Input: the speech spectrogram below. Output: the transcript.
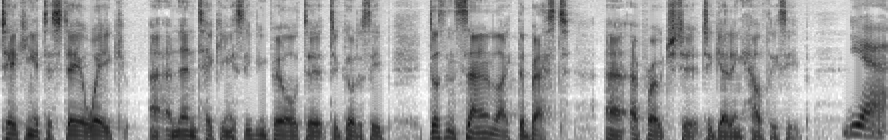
taking it to stay awake uh, and then taking a sleeping pill to to go to sleep doesn't sound like the best uh, approach to, to getting healthy sleep. Yeah,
